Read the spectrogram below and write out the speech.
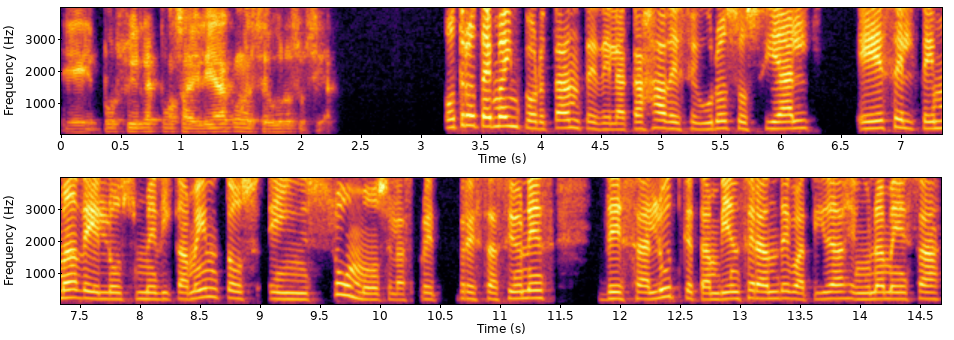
eh, por su irresponsabilidad con el seguro social. Otro tema importante de la caja de seguro social es el tema de los medicamentos e insumos, las pre prestaciones de salud que también serán debatidas en una mesa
